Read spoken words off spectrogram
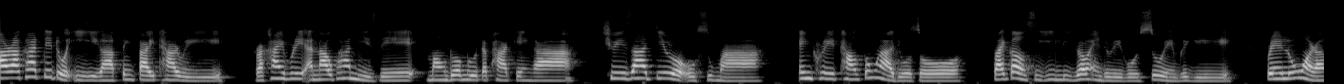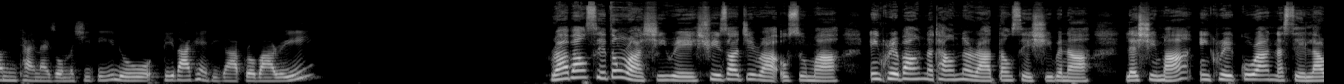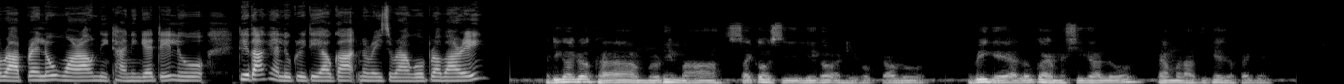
အာရခတစ်တို့ EE ကတင်ပိုက်ထားရီရခိုင်ပြည်အနောက်ဖာနေစေမောင်တော်မျိုးတဖကင်ကရွှေစားကြီးရောအုပ်စုမှာအင်ခရီထောင်300ကျော်စောစိုက်ကောင်စီအီလီဂရော့အန်ဒရီကိုစိုးရင်ပြည်ကြီးပရင်လုံးဝရောင်းနေထိုင်နိုင်စောမရှိသေးလို့ဒေတာခန့်ဒီကပြောပါရီ ရာပေါင်းစေသုံးရာရှိရေရွှေစော့ကြည်ရာအုပ်စုမှာအင်ခရီပေါင်း2230ရှိပနာလက်ရှိမှာအင်ခရီ920လောက်ရာပရင်လိုဝါရောင်းနေထိုင်နေခဲ့တယ်လို့ဒေသခံလူကရီတယောက်ကနရိစရာကိုပြောပါရီအဓိကတော့ခါမရီမှာစိုက်ကောစီလေးတော့အနေကိုပြောလို့ဘိကေအလောက်ကမရှိကြလို့တမလာတိတဲ့ဆိုပဲ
